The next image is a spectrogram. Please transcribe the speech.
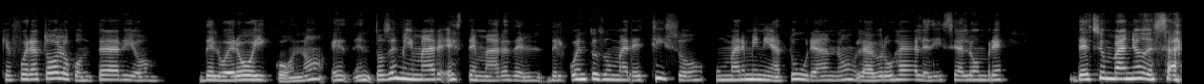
que fuera todo lo contrario de lo heroico, ¿no? E, entonces mi mar, este mar del, del, cuento es un mar hechizo, un mar miniatura, ¿no? La bruja le dice al hombre, dese un baño de sal,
